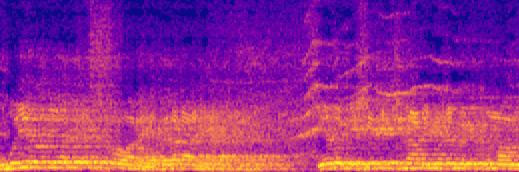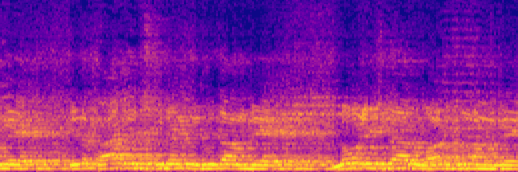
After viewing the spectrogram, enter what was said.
ఉపయోగంగా చేసుకోవాలి ఎదగడానికి. ఏదో మిషన్ ఇచ్చినాడు ఇంట్లో పెట్టుకున్నాంలే ఏదో కారు తెచ్చుకున్నాడు తిరుగుదాంలే లోన్ ఇచ్చినారు వాడుకున్నాంలే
